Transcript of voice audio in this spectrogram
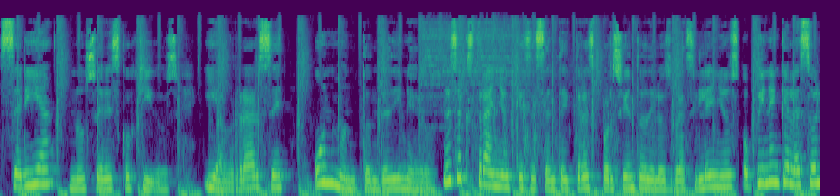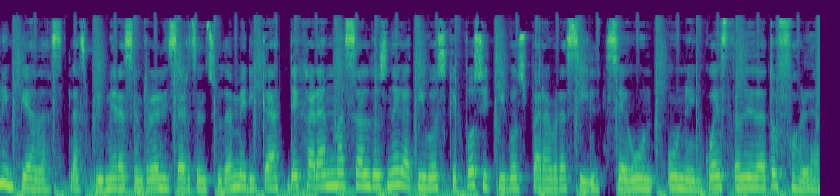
sería no ser escogidos y ahorrarse un montón de dinero. No es extraño que 63% de los brasileños opinen que las Olimpiadas, las primeras en realizarse en Sudamérica, dejarán más saldos negativos que positivos para Brasil. Según una encuesta de Datofola,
